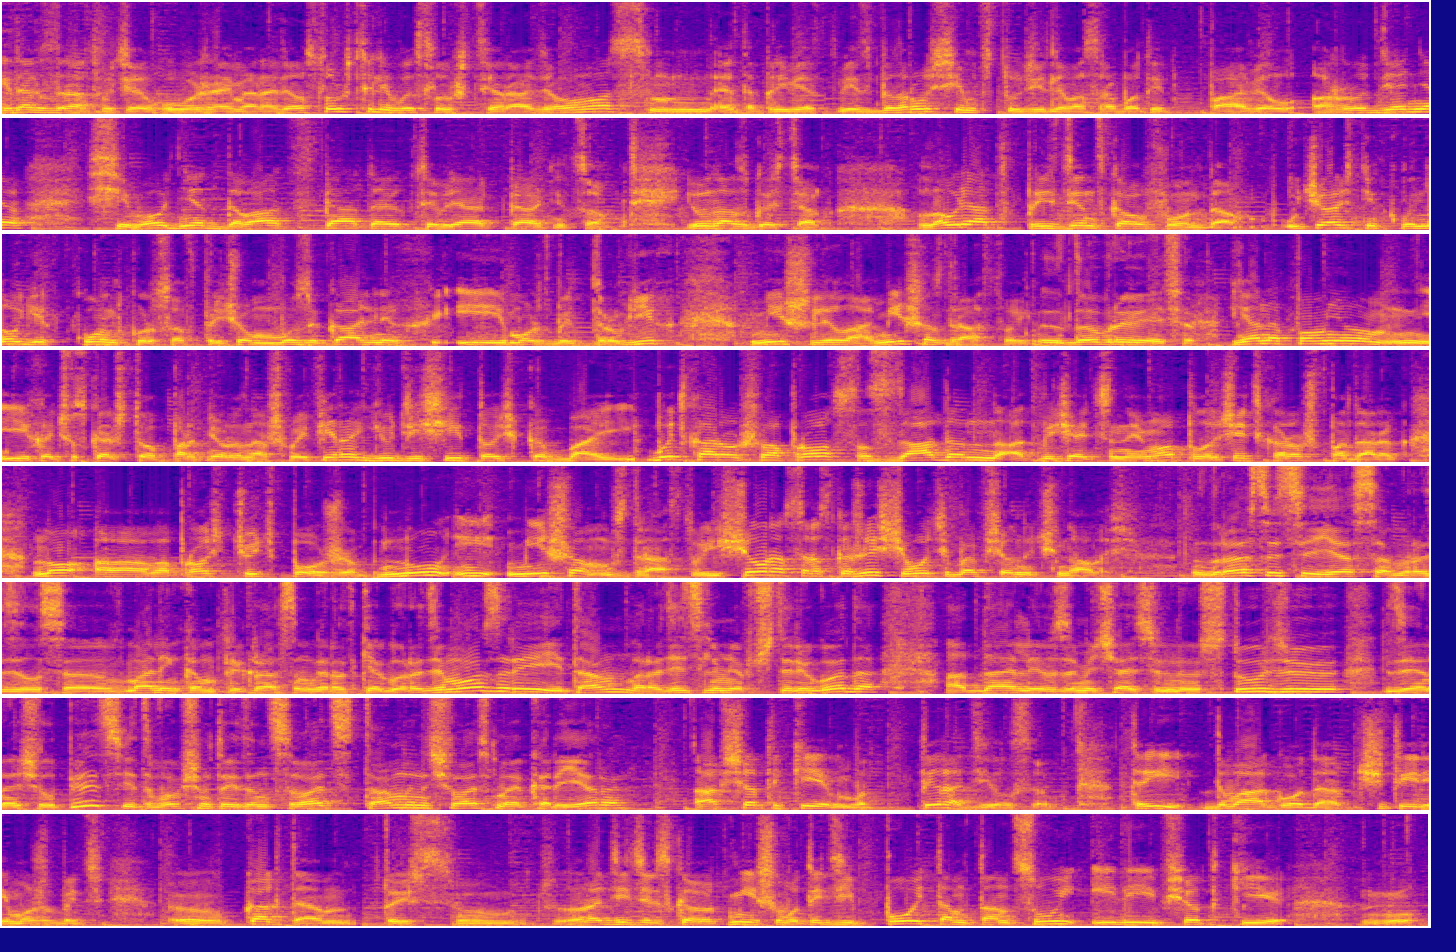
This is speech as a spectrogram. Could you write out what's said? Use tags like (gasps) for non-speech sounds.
Итак, здравствуйте, уважаемые радиослушатели. Вы слушаете Радио ВОЗ. Это «Приветствие из Беларуси». В студии для вас работает Павел Руденя. Сегодня 25 октября, пятница. И у нас в гостях лауреат президентского фонда, участник многих конкурсов, причем музыкальных и, может быть, других, Миш Лила. Миша, здравствуй. Добрый вечер. Я напомню и хочу сказать, что партнеры нашего эфира udc.by. Будет хороший вопрос, задан, отвечайте на него, получите хороший подарок. Но а, вопрос чуть чуть позже. Ну и, Миша, здравствуй. Еще раз расскажи, с чего у тебя все начиналось. Здравствуйте, я сам родился в маленьком прекрасном городке городе Мозыре, и там родители мне в 4 года отдали в замечательную студию, где я начал петь, и, в общем-то, и танцевать. Там и началась моя карьера. А все-таки, вот ты родился, 3, 2 года, 4, может быть, э, как там, то есть э, родители скажут, Миша, вот иди пой там, танцуй, или все-таки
